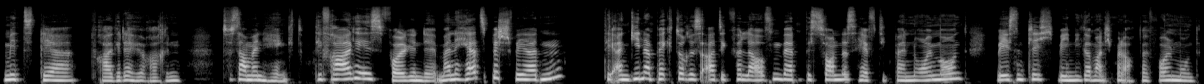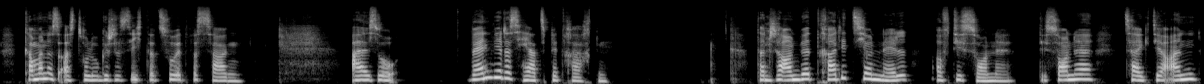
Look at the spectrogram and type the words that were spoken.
mit der Frage der Hörerin zusammenhängt. Die Frage ist folgende. Meine Herzbeschwerden, die Angina pectoris-artig verlaufen, werden besonders heftig bei Neumond, wesentlich weniger manchmal auch bei Vollmond. Kann man aus astrologischer Sicht dazu etwas sagen? Also, wenn wir das Herz betrachten, dann schauen wir traditionell auf die Sonne. Die Sonne zeigt ja an,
